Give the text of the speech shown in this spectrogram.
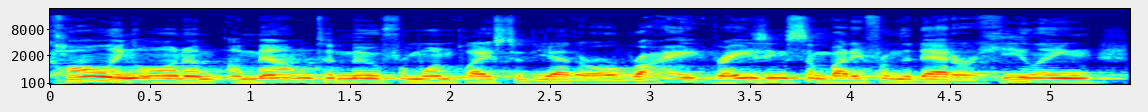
calling on a, a, mountain to move from one place to the other, or right, raising somebody from the dead, or healing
